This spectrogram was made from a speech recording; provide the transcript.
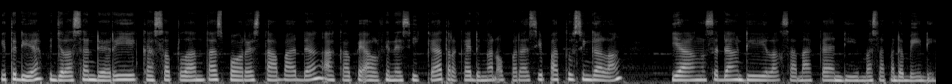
itu dia penjelasan dari Kasat Lantas Polresta Padang AKP Alvinesika terkait dengan operasi Patuh Singgalang yang sedang dilaksanakan di masa pandemi ini.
